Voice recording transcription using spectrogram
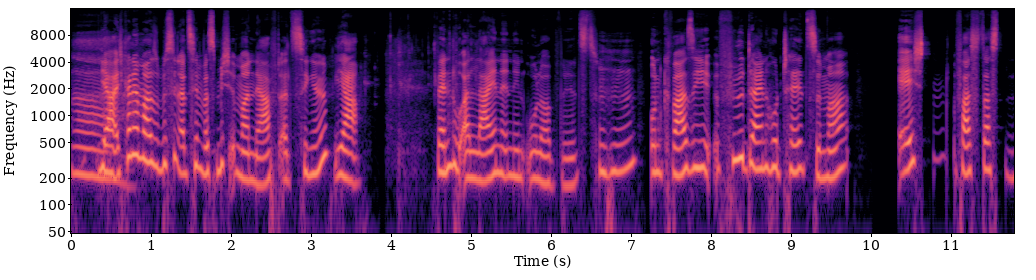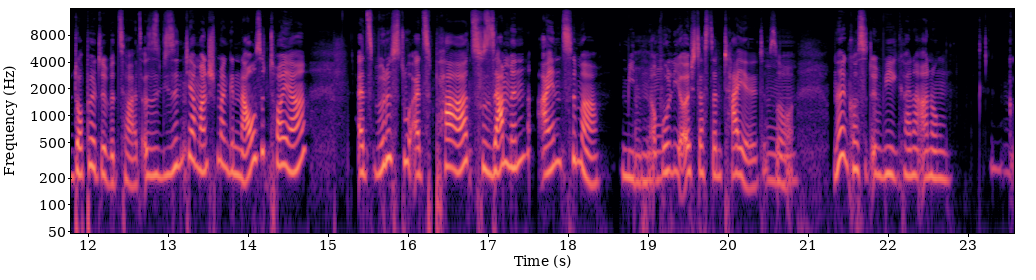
Ja, ich kann ja mal so ein bisschen erzählen, was mich immer nervt als Single. Ja. Wenn du alleine in den Urlaub willst Mhm. und quasi für dein Hotelzimmer echt fast das Doppelte bezahlst. Also die sind ja manchmal genauso teuer, als würdest du als Paar zusammen ein Zimmer mieten, Mhm. obwohl ihr euch das dann teilt. So. Mhm. Ne, kostet irgendwie, keine Ahnung, gu-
